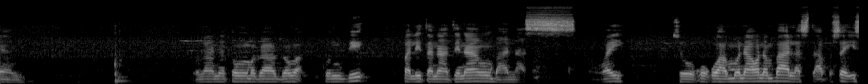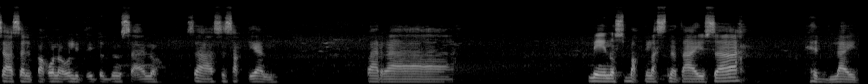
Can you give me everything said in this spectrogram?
Yan. Wala na tong magagawa. Kundi, palitan natin ng balas. Okay? So, kukuha muna ako ng balas. Tapos ay isasalpa ko na ulit ito dun sa ano, sa sasakyan. Para menos baklas na tayo sa headlight.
